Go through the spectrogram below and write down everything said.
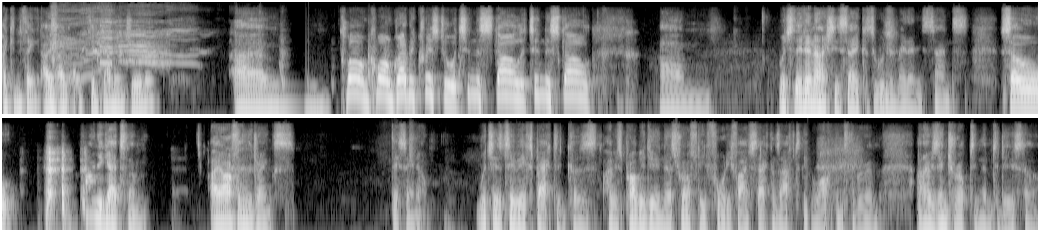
I can think, I, I, I think I'm intruding. Um, come on, come on, grab the crystal. It's in the skull. It's in the skull. Um, which they didn't actually say because it wouldn't have made any sense. So, to get to them, I offer them the drinks. They say no which is to be expected because I was probably doing this roughly 45 seconds after they walked into the room and I was interrupting them to do so.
